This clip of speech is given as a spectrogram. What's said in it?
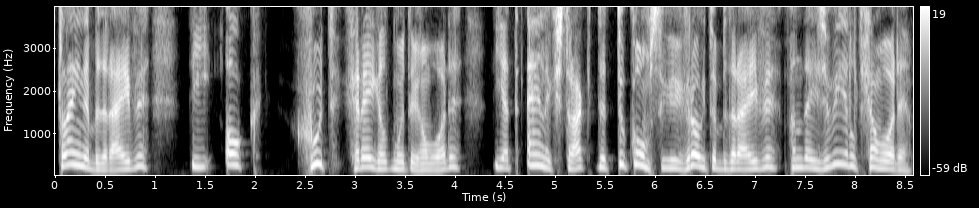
kleine bedrijven die ook goed geregeld moeten gaan worden. Die uiteindelijk straks de toekomstige grote bedrijven van deze wereld gaan worden.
